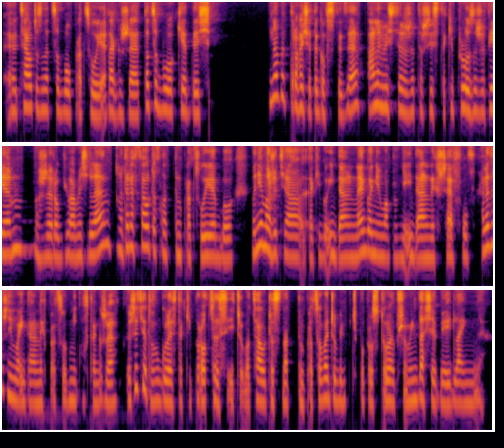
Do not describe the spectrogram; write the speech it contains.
e, cały czas nad sobą pracuję. Także to, co było kiedyś, nawet trochę się tego wstydzę, ale myślę, że też jest taki plus, że wiem, że robiłam źle, a teraz cały czas nad tym pracuję, bo no nie ma życia takiego idealnego, nie ma pewnie idealnych szefów, ale też nie ma idealnych pracowników, także życie to w ogóle jest taki proces i trzeba cały czas nad tym pracować, żeby być po prostu lepszym i dla siebie, i dla innych.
